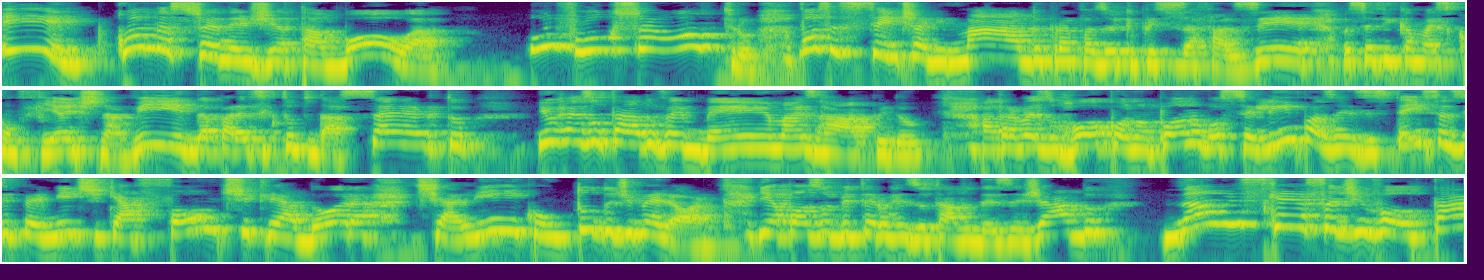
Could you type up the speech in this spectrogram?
E quando a sua energia tá boa, fluxo é outro. Você se sente animado para fazer o que precisa fazer, você fica mais confiante na vida, parece que tudo dá certo e o resultado vem bem mais rápido. Através do Ho'oponopono, você limpa as resistências e permite que a fonte criadora te alinhe com tudo de melhor. E após obter o resultado desejado, não esqueça de voltar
